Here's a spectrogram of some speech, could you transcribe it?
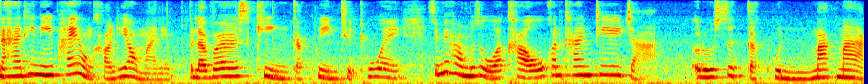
นะคะที่นี้ไพ่ของเขาที่ออกมาเนี่ย lovers king กับ queen ถือถ้วยซิมีความรู้สึกว่าเขาค่อนข้างที่จะรู้สึกกับคุณมาก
